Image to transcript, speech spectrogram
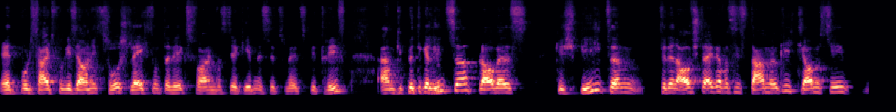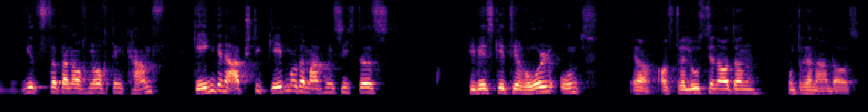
Red Bull Salzburg ist ja auch nicht so schlecht unterwegs, vor allem was die Ergebnisse zuletzt betrifft. Ähm, gebürtiger Linzer, blau-weiß gespielt. Ähm, für den Aufsteiger, was ist da möglich? Glauben Sie, wird es da dann auch noch den Kampf gegen den Abstieg geben oder machen sich das die WSG Tirol und ja, Austria Lustenau dann untereinander aus?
